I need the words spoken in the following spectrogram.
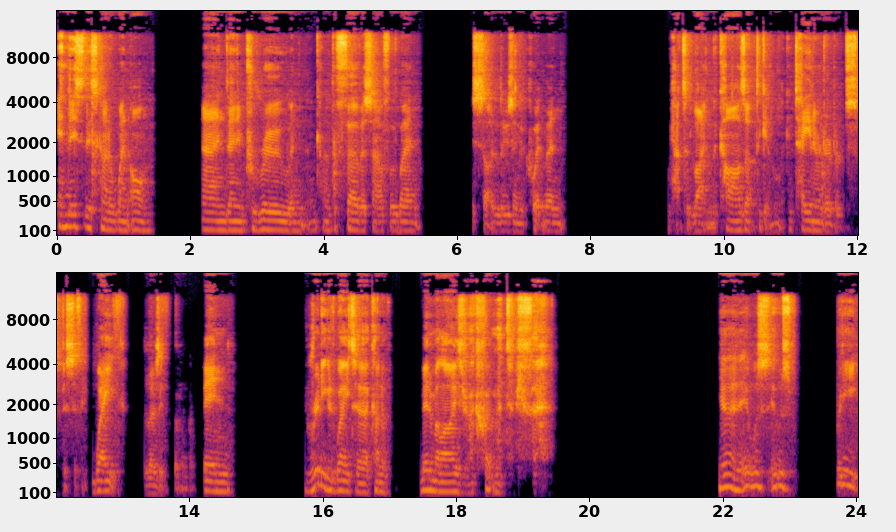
And this, this kind of went on. And then in Peru and, and kind of the further south we went, we started losing equipment. We had to lighten the cars up to get them on the container under a specific weight. Those equipment got binned. Really good way to kind of minimalize your equipment, to be fair. Yeah, it was it was pretty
